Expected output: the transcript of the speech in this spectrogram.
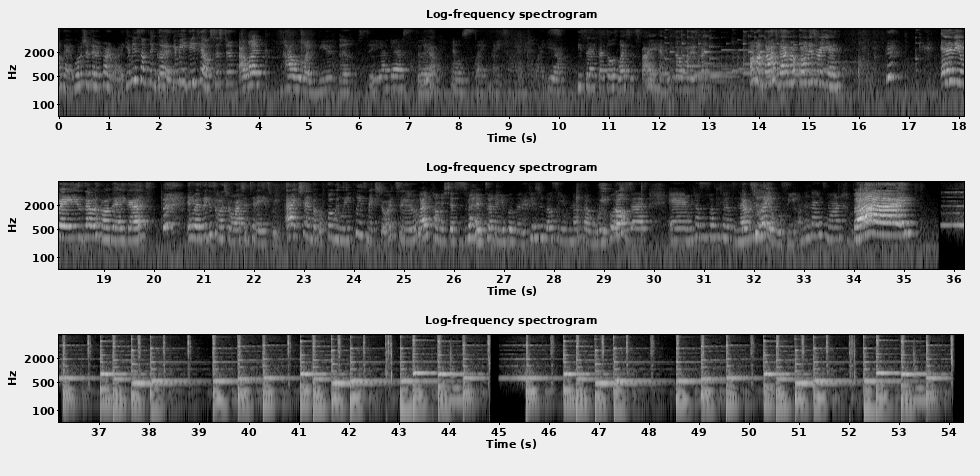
Okay, what was your favorite part about it? Give me something good. Give me details, sister. I like how we like viewed the city. I guess the Yeah. it was like nighttime the lights. Yeah. He said that those lights inspire him. You know when it's night. Oh my gosh, guys, my phone is ringing. Anyways, that was my bad, you guys. Anyways, thank you so much for watching today's reaction. But before we leave, please make sure to Like, comment, share, subscribe, turn on your post notification bell so you're notified when we We post, post. you guys. And because it's something that's Never too late. late, we'll see you on the next one. bye.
